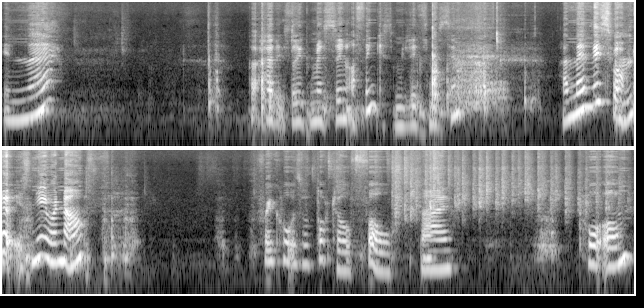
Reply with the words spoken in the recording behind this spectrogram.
in there that had its lid missing. I think it's lid's missing. And then this one, look, it's near enough. Three quarters of a bottle full. So, put on.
